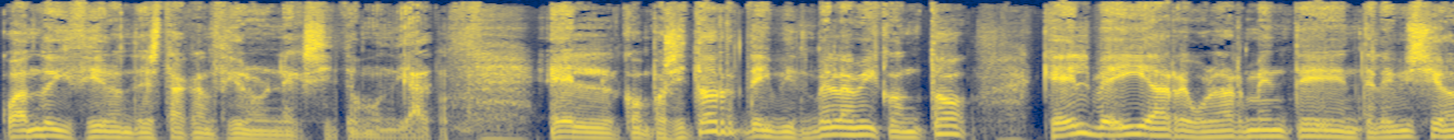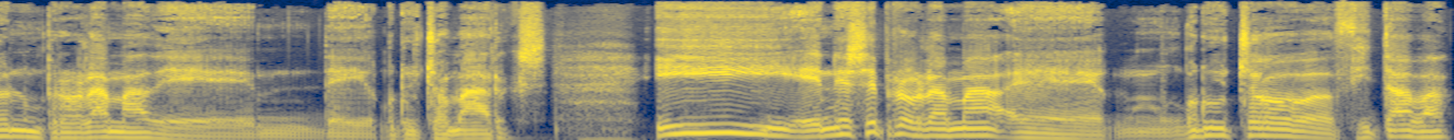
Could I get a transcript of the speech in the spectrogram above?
cuando hicieron de esta canción un éxito mundial. El compositor David Bellamy contó que él veía regularmente en televisión un programa de, de Grucho Marx y en ese programa eh, Grucho citaba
